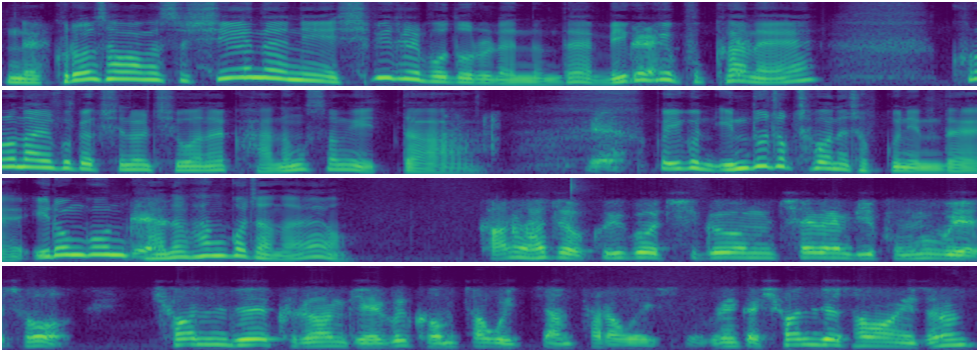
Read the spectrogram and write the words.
네, 그런 상황에서 CNN이 11일 보도를 했는데 미국이 네. 북한에 네. 코로나19 백신을 지원할 가능성이 있다. 네. 그러니까 이건 인도적 차원의 접근인데 이런 건 네. 가능한 거잖아요. 가능하죠. 그리고 지금 최근에 미 국무부에서 현재 그러한 계획을 검토하고 있지 않다라고 했어요. 그러니까 현재 상황에서는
